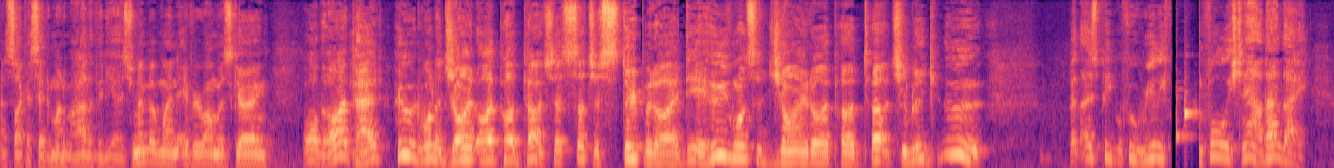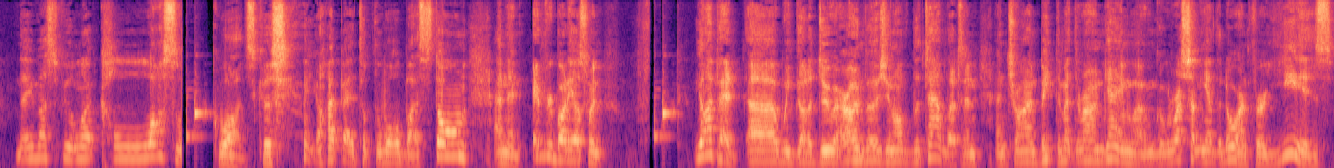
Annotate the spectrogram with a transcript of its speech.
it's like I said in one of my other videos. Remember when everyone was going, oh, the iPad? Who would want a giant iPod Touch? That's such a stupid idea. Who wants a giant iPod Touch? But those people feel really foolish now, don't they? They must feel like colossal quads because the iPad took the world by storm and then everybody else went, the iPad, uh, we've got to do our own version of the tablet and, and try and beat them at their own game. To rush something out the door. And for years,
